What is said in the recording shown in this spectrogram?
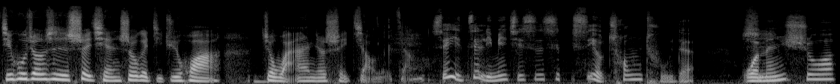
几乎就是睡前说个几句话，嗯、就晚安就睡觉了，这样。所以这里面其实是是有冲突的。我们说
